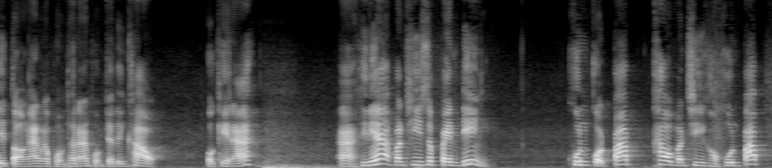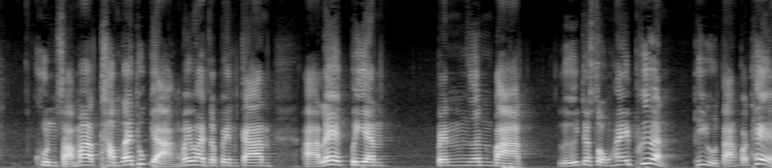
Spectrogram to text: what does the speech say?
ติดต่องานกับผมเท่านั้นผมจะดึงเข้า โอเคนะ อะทีเนี้ยบัญชี spending คุณกดปั๊บเข้าบัญชีของคุณปั๊บ คุณสามารถทำได้ทุกอย่างไม่ว่าจะเป็นการแลกเปลี่ยนเป็นเงินบาท หรือจะส่งให้เพื่อนที่อยู่ต่างประเทศ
